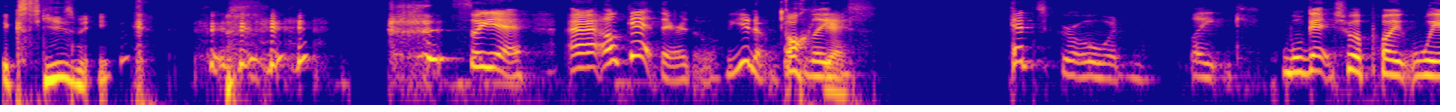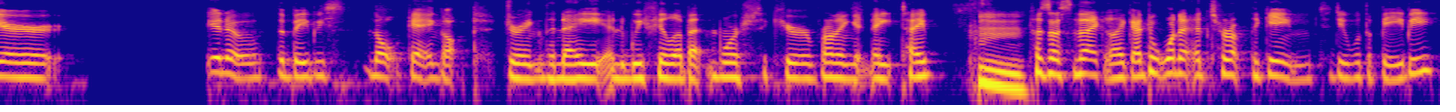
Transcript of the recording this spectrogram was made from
Excuse me. so yeah, uh, I'll get there though. You know, Oh like yes. kids grow and like we'll get to a point where you know the baby's not getting up during the night and we feel a bit more secure running at night time. Hmm. Because that's the thing, like I don't want to interrupt the game to deal with the baby.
